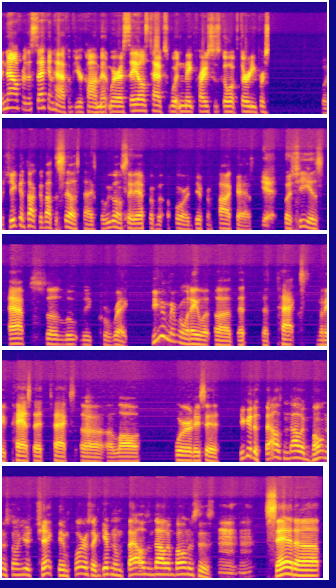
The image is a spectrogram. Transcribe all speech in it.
And now for the second half of your comment, where a sales tax wouldn't make prices go up 30%. But she can talk about the sales tax, but we're going to say that for, for a different podcast. Yeah. But she is absolutely correct. Do you remember when they were uh, that the tax when they passed that tax uh, a law where they said you get a thousand dollar bonus on your check? The employers are giving them thousand dollar bonuses. Mm-hmm. Set up.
